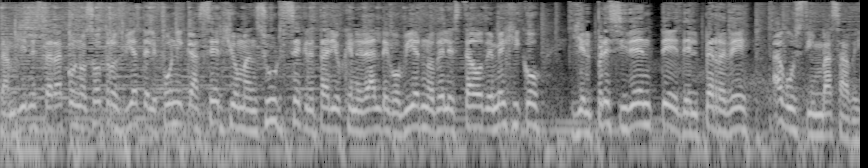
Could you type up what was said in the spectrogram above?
También estará con nosotros vía telefónica Sergio Mansur, secretario general de Gobierno del Estado de México, y el presidente del PRD, Agustín Basabe.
